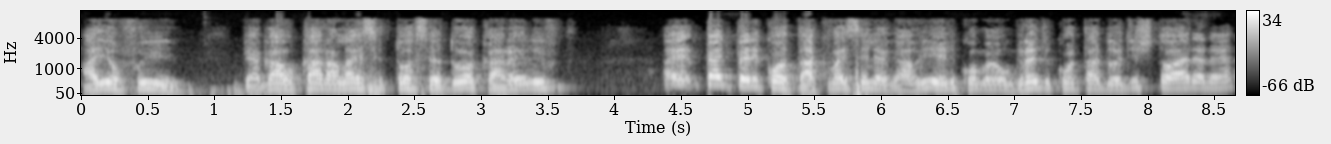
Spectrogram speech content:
Aí eu fui pegar o cara lá, esse torcedor, cara, ele. Aí pede para ele contar, que vai ser legal. E ele, como é um grande contador de história, né?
